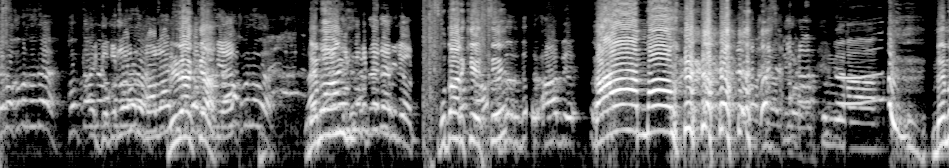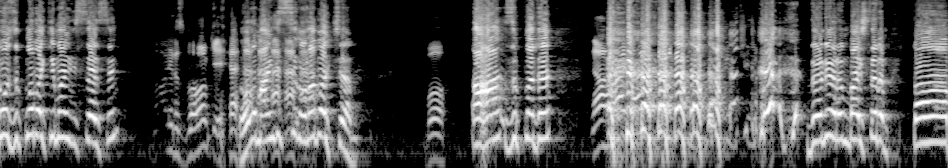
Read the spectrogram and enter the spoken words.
Memo kıpırdadı. Komutan Ay Memo kıpırdamadım kıpırdadı. vallahi. Bir dakika. Memo kıpırdadı. Memo hangi? Kıpırdadı biliyorsun. Bu da hareket etti. Dur dur abi. Aa mal. Ya? Memo zıpla bakayım hangisi sensin. Hayır zıplamam ki. Oğlum hangisisin ona bakacağım. Bu. Aha zıpladı. Ya hayır. hayır. Dönüyorum başlarım. Pa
